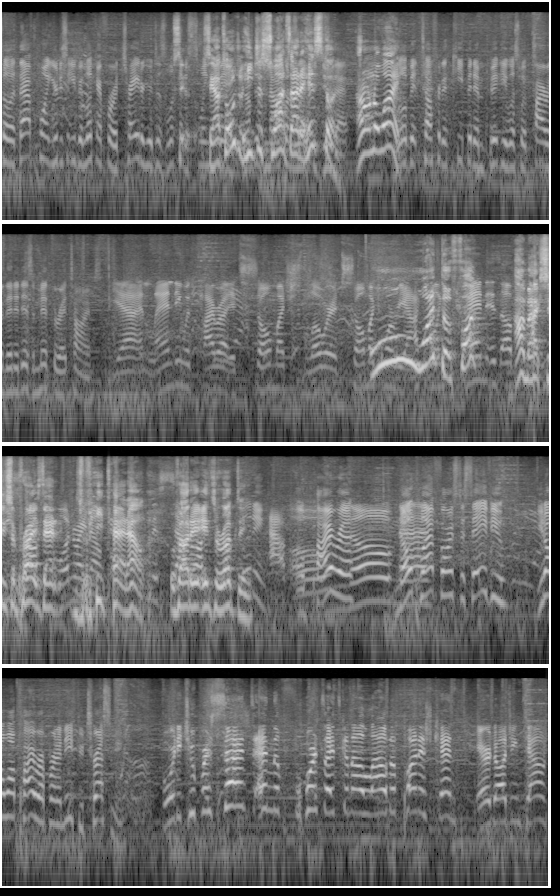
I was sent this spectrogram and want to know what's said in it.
So at that point, you're just either looking for a trade or you're just looking to swing. See, I told you, he I'm just swats out of his do stun. that. I don't know why. A little bit tougher to keep it ambiguous with Pyra than it is in Mythra at times. Yeah, and landing with Pyra, it's so much slower. It's so much more Ooh, reactive. what the fuck? Ken is up I'm actually surprised that one right beat that out without it interrupting. Oh, Oh, Pyra. Oh, no, No platforms to save you. You don't want Pyra up underneath you. Trust me. 42%, and the foresight's gonna allow the punish. Ken air dodging down.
